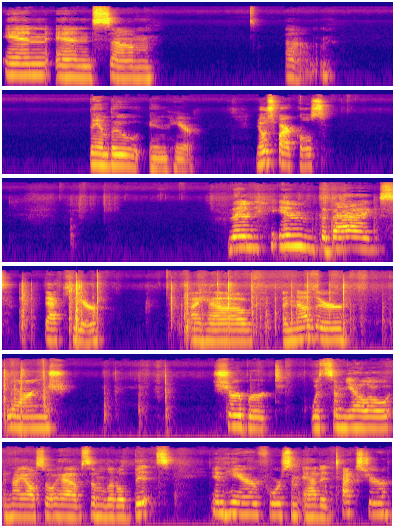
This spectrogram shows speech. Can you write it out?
in and some um, bamboo in here. No sparkles. Then in the bags back here, I have another orange sherbet with some yellow and I also have some little bits in here for some added texture.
